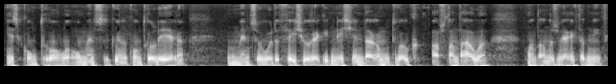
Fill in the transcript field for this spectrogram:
is controle om mensen te kunnen controleren. Mensen worden facial recognition, daarom moeten we ook afstand houden. Want anders werkt dat niet.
